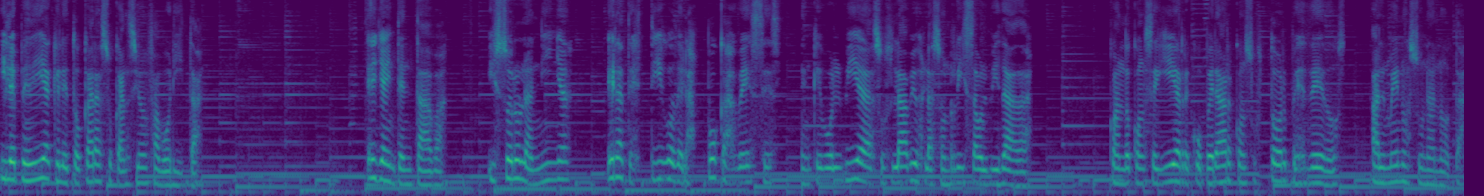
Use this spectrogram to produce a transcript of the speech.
y le pedía que le tocara su canción favorita. Ella intentaba, y solo la niña era testigo de las pocas veces en que volvía a sus labios la sonrisa olvidada, cuando conseguía recuperar con sus torpes dedos al menos una nota.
